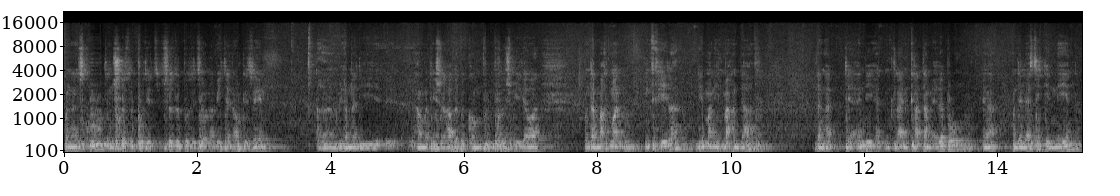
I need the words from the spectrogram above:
und dann ist gut. In Schlüsselposition, Schlüsselposition habe ich dann auch gesehen. Äh, wir haben dann die, haben wir die Strafe bekommen, fünf Spieldauer. Und dann macht man einen Fehler, den man nicht machen darf. Dann hat der Andy hat einen kleinen Cut am Ellbogen ja, und der lässt sich den nähen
